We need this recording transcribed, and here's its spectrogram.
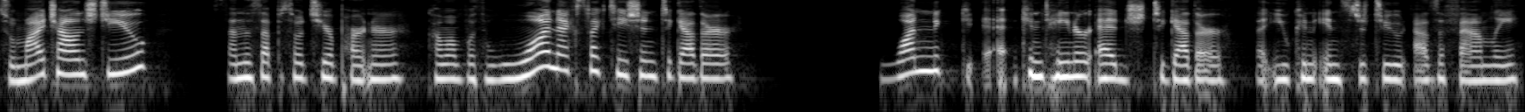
So, my challenge to you send this episode to your partner, come up with one expectation together, one c- eh, container edge together that you can institute as a family.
